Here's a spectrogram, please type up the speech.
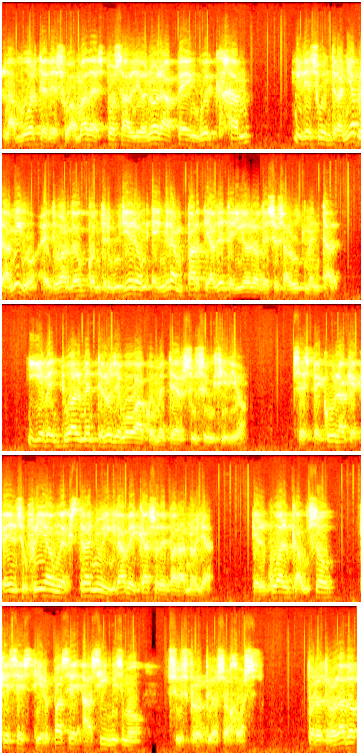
la muerte de su amada esposa Leonora Penn Wickham y de su entrañable amigo Eduardo contribuyeron en gran parte al deterioro de su salud mental y eventualmente lo llevó a cometer su suicidio. Se especula que Penn sufría un extraño y grave caso de paranoia, el cual causó que se estirpase a sí mismo sus propios ojos. Por otro lado,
